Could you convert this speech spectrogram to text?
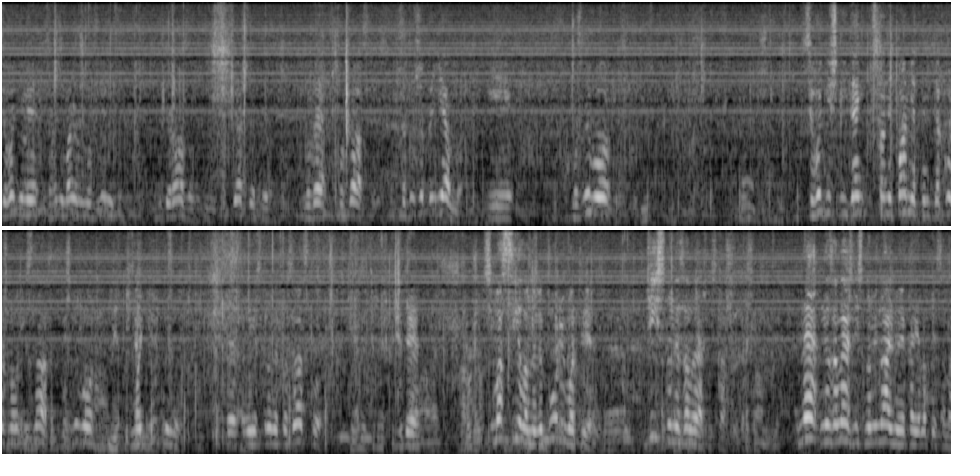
Сьогодні ми взагалі маємо можливість бути разом і посвячувати нове козацтво. Це дуже приємно. І можливо сьогоднішній день стане пам'ятним для кожного із нас. Можливо, в майбутньому це реєстрове козацтво буде всіма силами виборювати дійсно незалежність нашої держави. Не незалежність номінальну, яка є написана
